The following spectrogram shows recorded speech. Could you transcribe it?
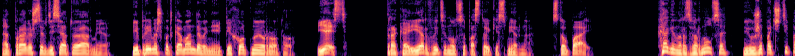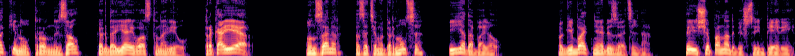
отправишься в десятую армию и примешь под командование пехотную роту. Есть!» Тракаер вытянулся по стойке смирно. «Ступай!» Хаген развернулся и уже почти покинул тронный зал, когда я его остановил. «Тракаер!» Он замер, а затем обернулся, и я добавил. «Погибать не обязательно. Ты еще понадобишься империи».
